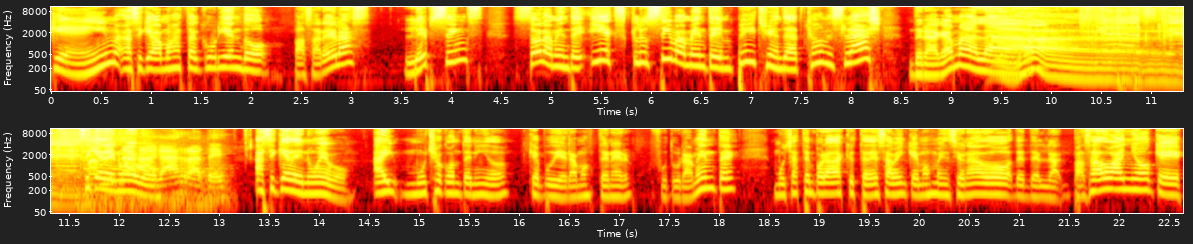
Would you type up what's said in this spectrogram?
Game. Así que vamos a estar cubriendo pasarelas, lip syncs, solamente y exclusivamente en patreon.com slash dragamala. Así que de nuevo, Agárrate. Así que de nuevo, hay mucho contenido que pudiéramos tener futuramente. Muchas temporadas que ustedes saben que hemos mencionado desde el pasado año, que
